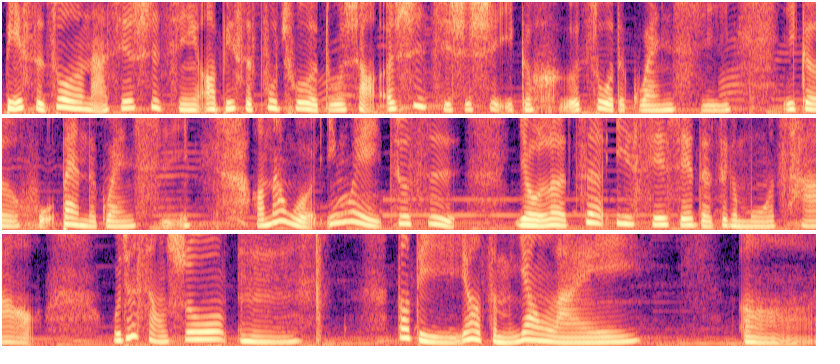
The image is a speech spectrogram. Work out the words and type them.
彼此做了哪些事情哦？彼此付出了多少？而是其实是一个合作的关系，一个伙伴的关系。好，那我因为就是有了这一些些的这个摩擦哦，我就想说，嗯，到底要怎么样来呃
